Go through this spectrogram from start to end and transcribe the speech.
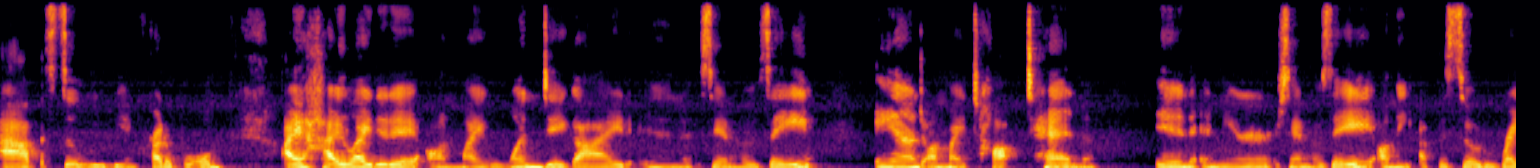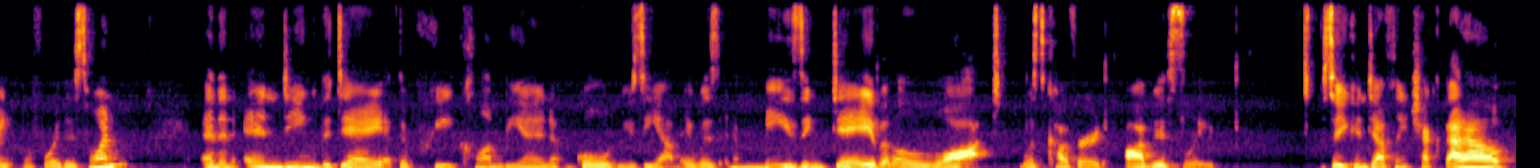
absolutely incredible. I highlighted it on my one day guide in San Jose and on my top 10 in and near San Jose on the episode right before this one. And then ending the day at the Pre Columbian Gold Museum. It was an amazing day, but a lot was covered, obviously. So you can definitely check that out.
